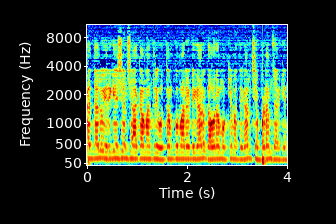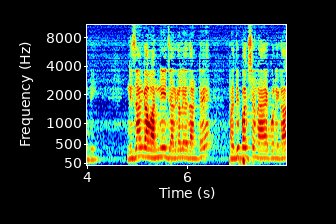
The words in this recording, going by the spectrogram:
పెద్దలు ఇరిగేషన్ శాఖ మంత్రి ఉత్తమ్ కుమార్ రెడ్డి గారు గౌరవ ముఖ్యమంత్రి గారు చెప్పడం జరిగింది. నిజంగా అవన్నీ జరగలేదంటే ప్రతిపక్ష నాయకునిగా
